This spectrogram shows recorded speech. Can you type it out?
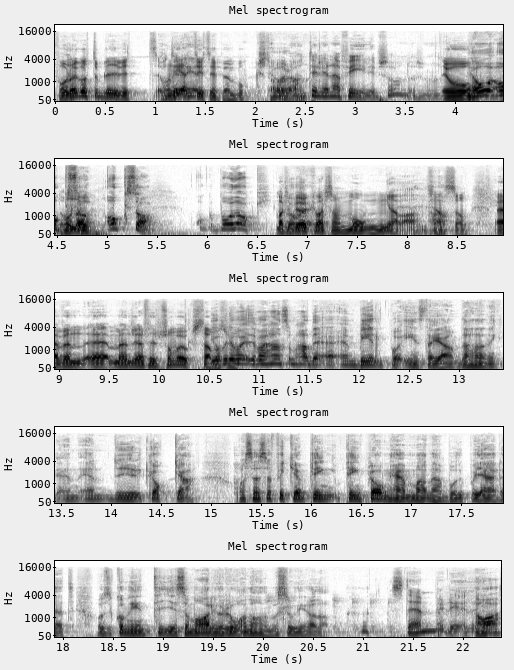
För hon har gått och blivit, hon heter ju typ en bokstav va? inte Lena Philipsson då? Som... Jo, Jo, hon också. har, Också. Och, både och. Martin Björk har varit tillsammans med många va, känns som. Även, eh, men Lena Philipsson var ju också Jo, tillsammans men det, var, det var han som hade en bild på Instagram där han hade en, en dyr klocka. Och sen så fick jag en pling, pling plong hemma när han bodde på Gärdet. Och så kom det in tio somalier och rånade honom och slog ner honom. Stämmer det? Eller Ja,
